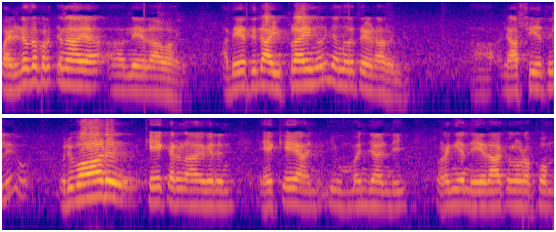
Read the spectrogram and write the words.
പരിണതപ്രജ്ഞനായ നേതാവാണ്. അദ്ദേഹത്തിന്റെ അഭിപ്രായങ്ങൾ ഞങ്ങൾ തേടാറുണ്ട്. രാഷ്ട്രീയത്തിൽ ഒരുപാട് കെ കരുണാകരൻ എ കെ ആന്റണി ഉമ്മൻചാണ്ടി തുടങ്ങിയ നേതാക്കളോടൊപ്പം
